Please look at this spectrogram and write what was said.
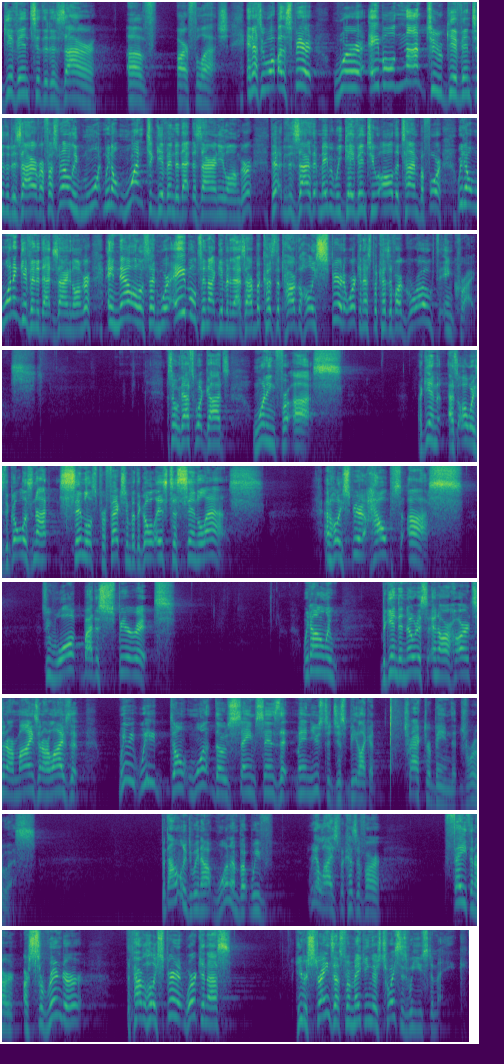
give in to the desire of our flesh. And as we walk by the Spirit, we're able not to give in to the desire of our flesh. We, not only want, we don't want to give in to that desire any longer, the, desire that maybe we gave into all the time before. We don't want to give in to that desire any longer. And now all of a sudden we're able to not give in to that desire because the power of the Holy Spirit at work in us because of our growth in Christ. So that's what God's wanting for us. Again, as always, the goal is not sinless perfection, but the goal is to sin less. And Holy Spirit helps us as we walk by the Spirit. We not only begin to notice in our hearts and our minds and our lives that we, we don't want those same sins that, man, used to just be like a tractor beam that drew us. But not only do we not want them, but we've realized because of our faith and our, our surrender, the power of the Holy Spirit at work in us, he restrains us from making those choices we used to make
